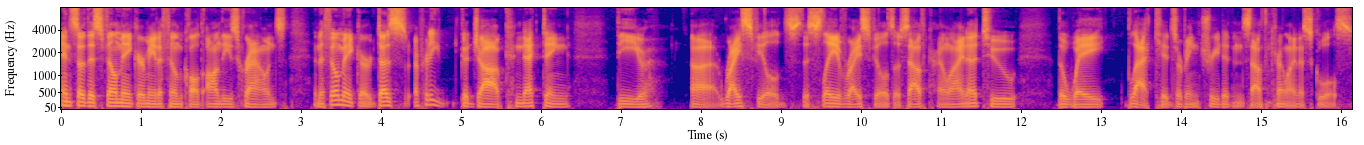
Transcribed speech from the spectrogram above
and so this filmmaker made a film called on these grounds. And the filmmaker does a pretty good job connecting the uh, rice fields the slave rice fields of south carolina to the way black kids are being treated in south carolina schools.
